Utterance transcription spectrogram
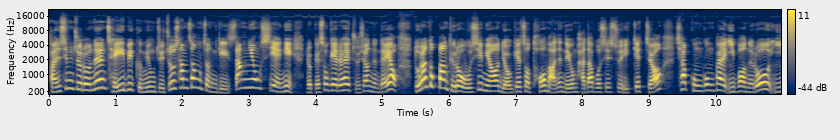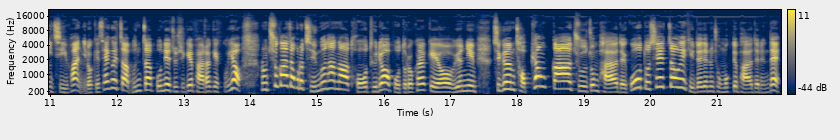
관심주로는 JB금융지주, 삼성전기, 쌍용 CN이 이렇게 소개를 해주셨는데요. 노란톡방 들어오시면 여기에서 더 많은 내용 받아보실 수 있겠죠. 샵 0082번으로 이지환 이렇게 세 글자 문자 보내주시길 바라겠고요. 그럼 추가적으로 질문 하나 더 드려보도록 할게요. 위원님, 지금 저평가 주 좀 봐야 되고 또 실적이 기대되는 종목들 봐야 되는데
